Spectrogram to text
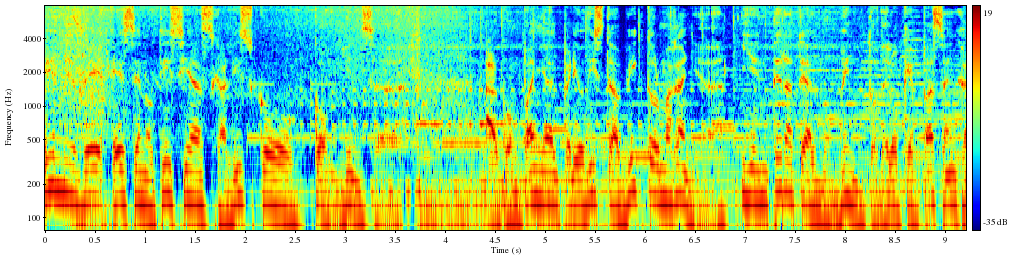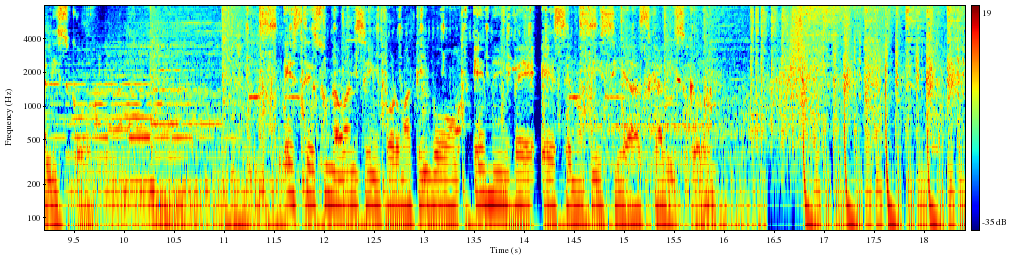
MBS Noticias Jalisco comienza. Acompaña al periodista Víctor Magaña y entérate al momento de lo que pasa en Jalisco. Este es un avance informativo MBS Noticias Jalisco.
